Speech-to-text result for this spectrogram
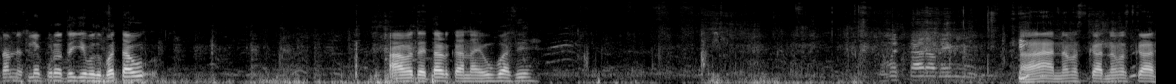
તમને સ્લેબ પૂરો થઈ ગયો બધું બતાવું. આ બધા તડકાના ઊભા છે. હા નમસ્કાર નમસ્કાર.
